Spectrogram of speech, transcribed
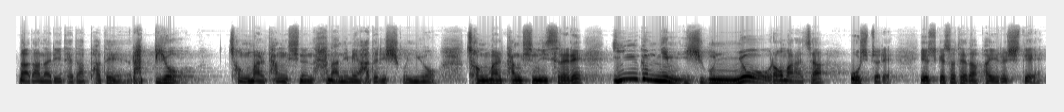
나다나리 대답하되 랍비요 정말 당신은 하나님의 아들이시군요. 정말 당신은 이스라엘의 임금님이시군요. 라고 말하자 50절에 예수께서 대답하여 이르시되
